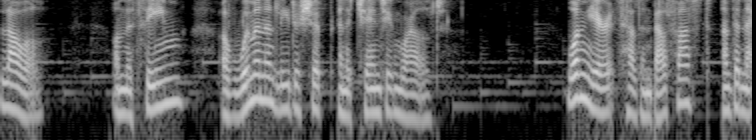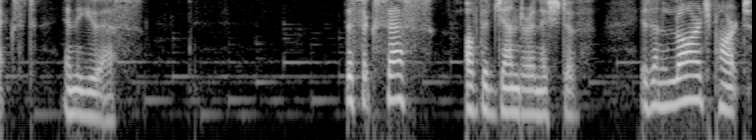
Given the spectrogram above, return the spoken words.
Lowell on the theme of Women and Leadership in a Changing World. One year it's held in Belfast and the next in the US. The success of the Gender Initiative is in large part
